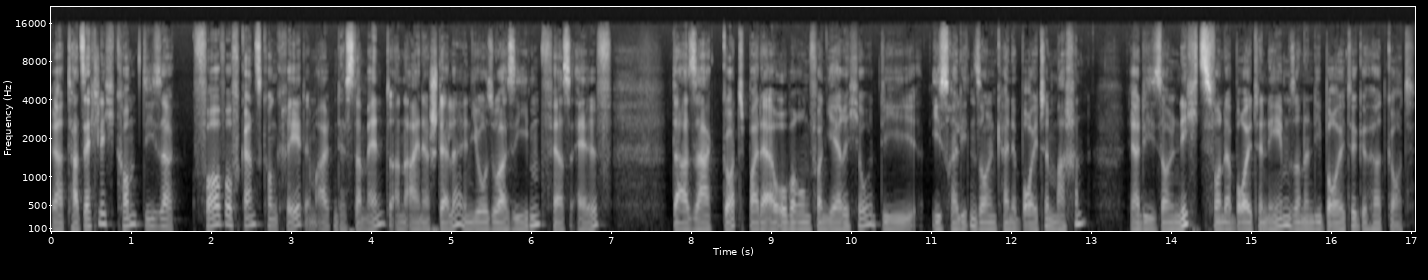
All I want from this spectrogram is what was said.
Ja, tatsächlich kommt dieser Vorwurf ganz konkret im Alten Testament an einer Stelle in Josua 7, Vers 11. Da sagt Gott bei der Eroberung von Jericho, die Israeliten sollen keine Beute machen. Ja, die sollen nichts von der Beute nehmen, sondern die Beute gehört Gott.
